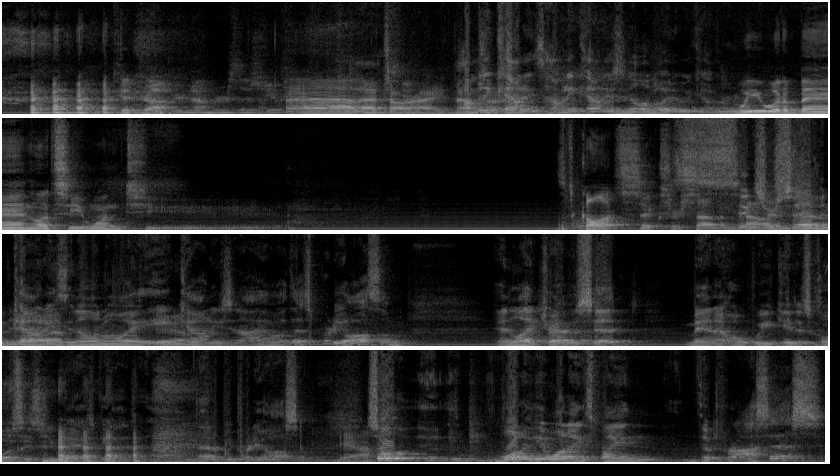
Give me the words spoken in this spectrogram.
could drop your numbers this year. for the first Ah, time, that's so- all right. How many all right. counties? How many counties in Illinois do we cover? We would have been, let's see, one, two. Let's call it six or seven. Six or counties seven then, counties yeah. in Illinois, eight Yeah. counties in Iowa. That's pretty awesome. And like Travis said, man, I hope we get as close as you guys get. Um, that'll be pretty awesome. Yeah. So, uh, one of you want to explain the process,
